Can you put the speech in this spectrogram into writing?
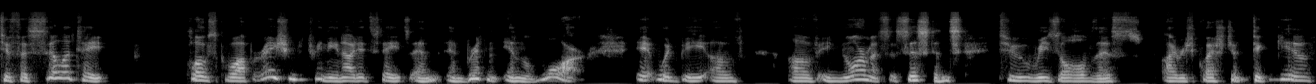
to facilitate close cooperation between the United States and, and Britain in the war, it would be of, of enormous assistance to resolve this Irish question, to give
